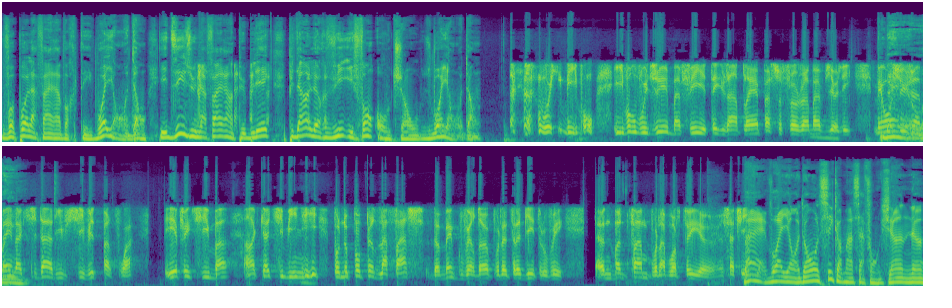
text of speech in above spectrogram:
va pas la faire avorter? Voyons donc. Ils disent une affaire en public, puis dans leur vie, ils font autre chose. Voyons donc. oui, mais ils vont, ils vont vous dire ma fille est exemplaire parce qu'elle se fera jamais violer. Mais on ne ben sait jamais, un accident arrive si vite parfois. Et effectivement, en catimini, pour ne pas perdre la face, le même gouverneur pourrait très bien trouver une bonne femme pour avorter euh, sa fille. Ben, voyons donc, on sait comment ça fonctionne, là.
